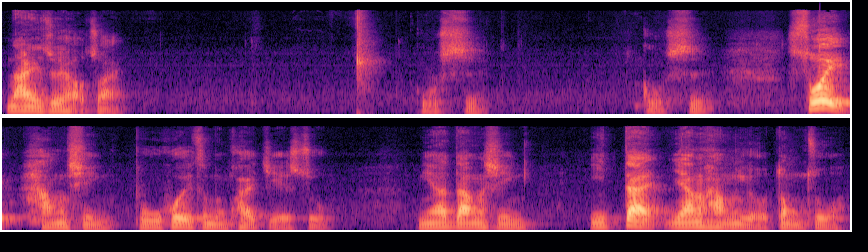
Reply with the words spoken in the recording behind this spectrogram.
哪里最好赚？股市，股市，所以行情不会这么快结束，你要当心，一旦央行有动作，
